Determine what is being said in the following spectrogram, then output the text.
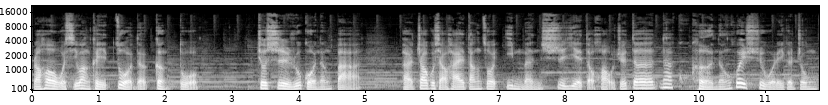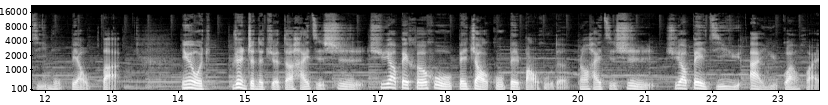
然后我希望可以做的更多。就是如果能把，呃，照顾小孩当做一门事业的话，我觉得那可能会是我的一个终极目标吧。因为我。认真的觉得孩子是需要被呵护、被照顾、被保护的，然后孩子是需要被给予爱与关怀，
